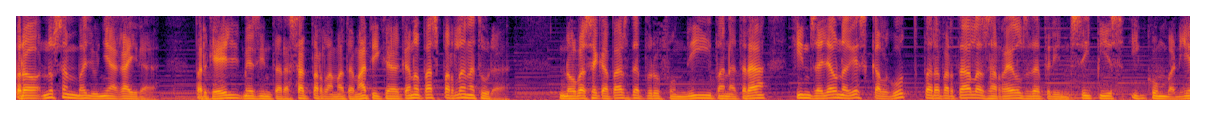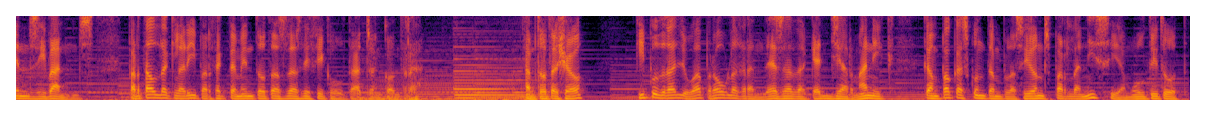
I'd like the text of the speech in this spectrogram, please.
Però no se'n va allunyar gaire, perquè ell, més interessat per la matemàtica que no pas per la natura, no va ser capaç d'aprofundir i penetrar fins allà on hagués calgut per apartar les arrels de principis inconvenients i vans, per tal d'aclarir perfectament totes les dificultats en contra. Amb tot això, qui podrà lloar prou la grandesa d'aquest germànic que en poques contemplacions per la nícia multitud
